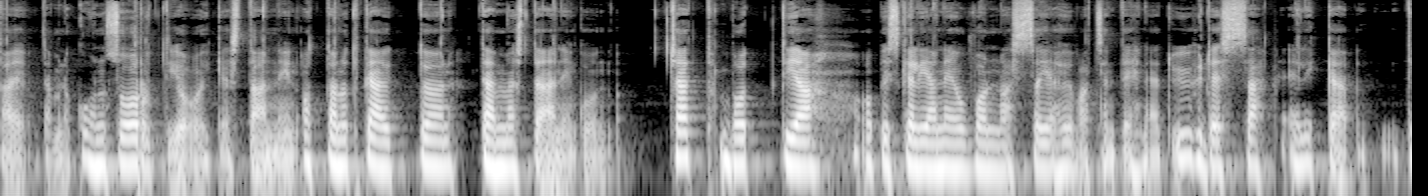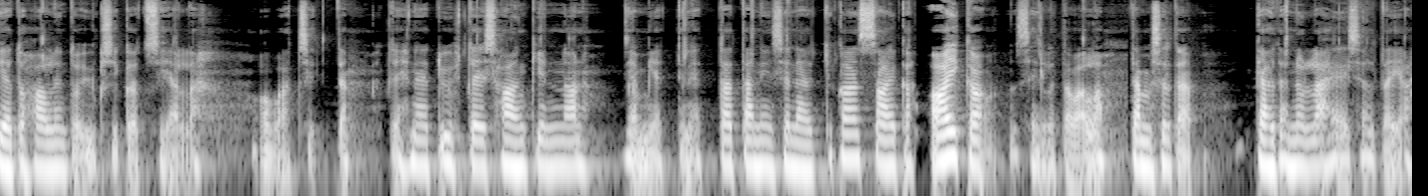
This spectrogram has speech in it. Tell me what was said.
tai tämmöinen konsortio oikeastaan, niin ottanut käyttöön tämmöistä niin kuin chatbottia opiskelijaneuvonnassa ja he ovat sen tehneet yhdessä. Eli tietohallintoyksiköt siellä ovat sitten tehneet yhteishankinnan ja miettineet tätä, niin se näytti kanssa aika, aika sillä tavalla tämmöiseltä käytännönläheiseltä ja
